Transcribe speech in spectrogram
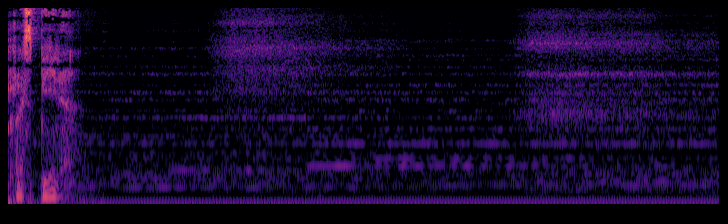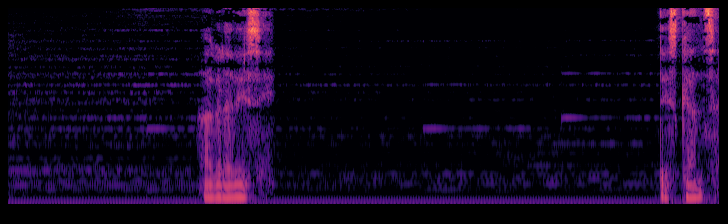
Respira. Agradece. Descansa.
